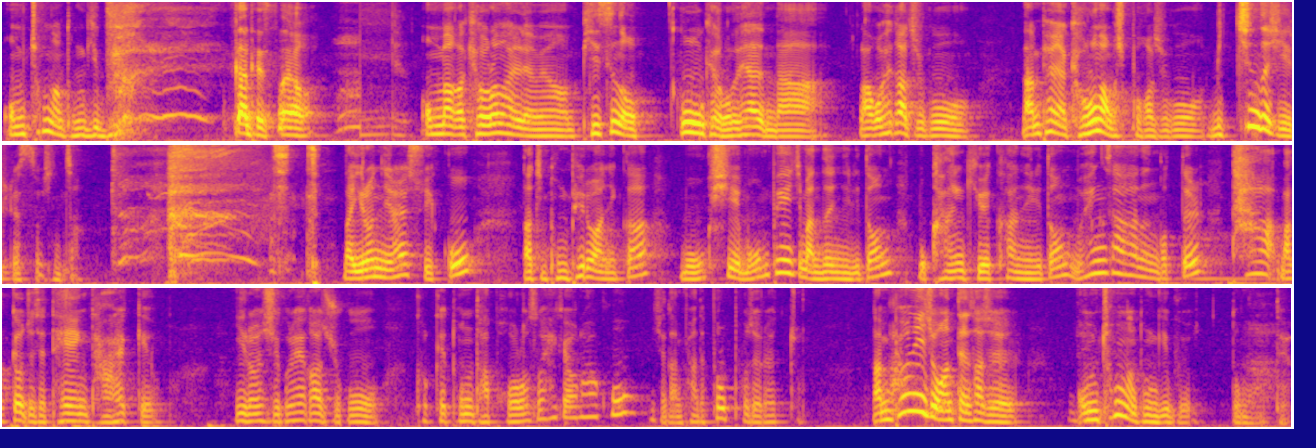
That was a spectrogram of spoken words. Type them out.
엄청난 동기부여가 됐어요. 엄마가 결혼하려면 빚은 없고 결혼을 해야 된다라고 해가지고 남편이랑 결혼하고 싶어가지고 미친 듯이 일을 했어요, 진짜. 진짜. 나 이런 일 할 수 있고 나 지금 돈 필요하니까 뭐 혹시 뭐 홈페이지 만드는 일이든 뭐 강의 기획하는 일이든 뭐 행사하는 것들 다 맡겨주세요. 대행 다 할게요. 이런 식으로 해가지고 그렇게 돈 다 벌어서 해결하고 이제 남편한테 프로포즈를 했죠. 남편이 저한테는 사실 엄청난 동기부여였던 것 같아요.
